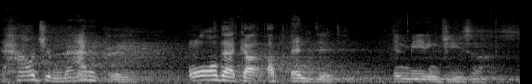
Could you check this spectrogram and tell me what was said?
how dramatically all that got upended in meeting Jesus.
